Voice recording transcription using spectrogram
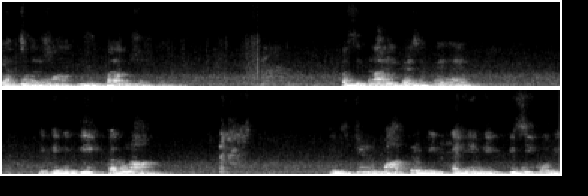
ये अक्षरशः परम बस इतना ही कह सकते हैं कि इनकी करुणा किंचन मात्र भी, कहीं भी, किसी को भी,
